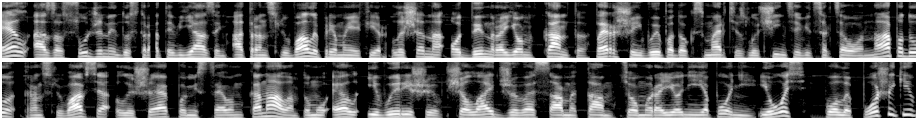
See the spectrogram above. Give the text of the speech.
Ел, а засуджений до страти в'язень, а транслювали прямий ефір лише на один район Канто. Перший випадок смерті злочинця від серцевого нападу транслювався лише по місцевим каналам. Тому Ел і вирішив, що Лайт живе саме там, в цьому районі Японії. І ось поле пошуків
